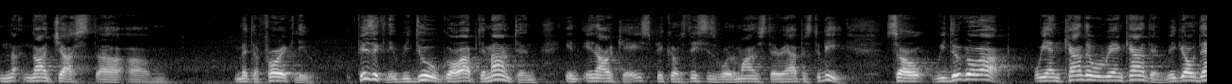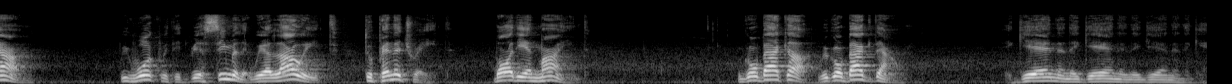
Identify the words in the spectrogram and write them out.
not, not just uh, um, metaphorically, physically, we do go up the mountain in, in our case, because this is where the monastery happens to be. So we do go up. We encounter what we encounter. We go down. We work with it. We assimilate. We allow it to penetrate body and mind. We go back up. We go back down. Again and again and again and again.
